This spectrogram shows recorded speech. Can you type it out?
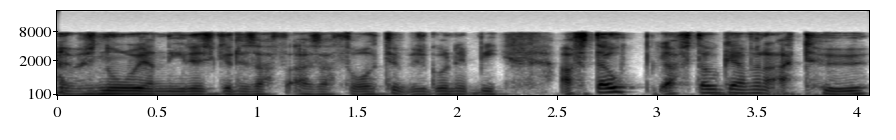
it was nowhere near as good as I, as I thought it was going to be. I've still I've still given it a two.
